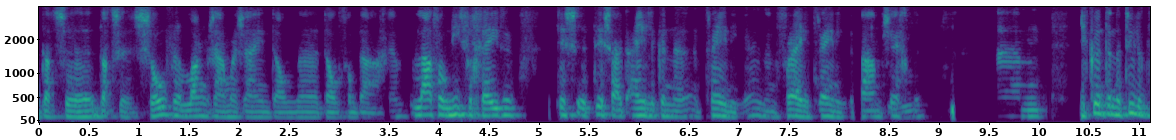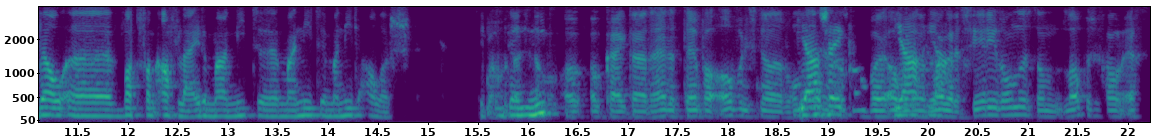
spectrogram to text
dat, ze, dat ze zoveel langzamer zijn dan, dan vandaag. En laten we ook niet vergeten, het is, het is uiteindelijk een, een training, hè, een vrije training. De naam zegt het. Um, je kunt er natuurlijk wel uh, wat van afleiden, maar niet, uh, maar niet, maar niet alles. Ik, Maar goed, als je niet. ook, ook kijkt naar het, de tempo over die snelle rondes. Ja, zeker. Over, over Ja, de ja. langere serierondes, dan lopen ze gewoon echt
